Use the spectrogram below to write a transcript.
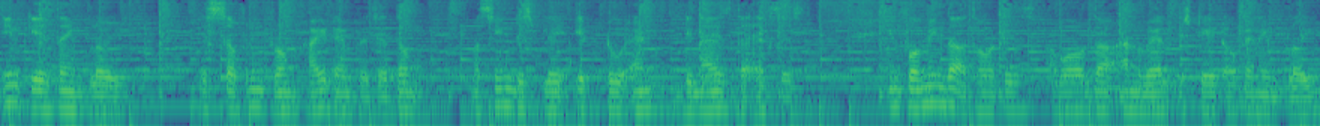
In case the employee is suffering from high temperature the machine display it to and denies the access informing the authorities about the unwell state of an employee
